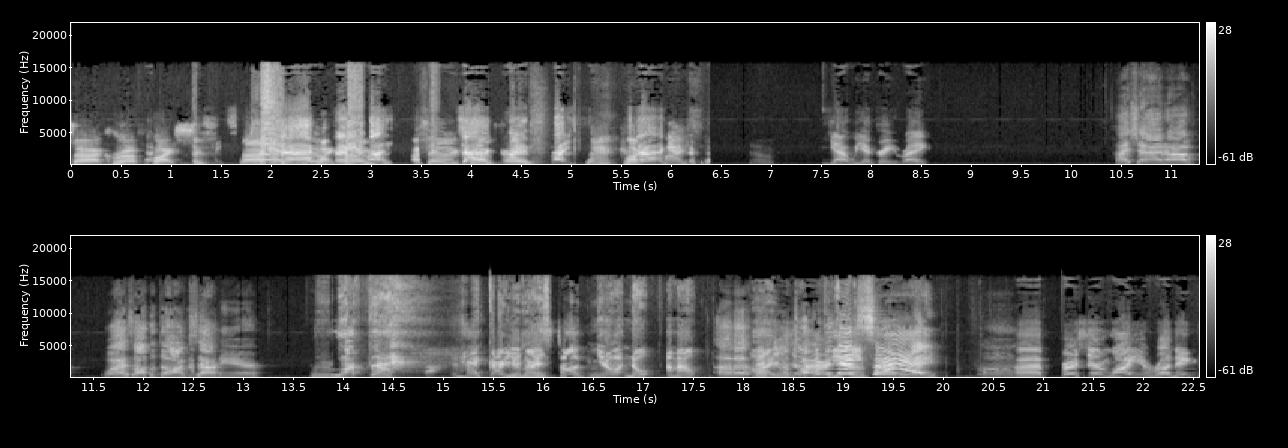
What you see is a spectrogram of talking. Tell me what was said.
Sacrifice. Sacrifice! Sacrifice. Sacrifice! Sacrifice. So, yeah, we agree, right? Hi, Shadow! Why is all the dogs out here? What the heck are you guys talking? You know what? No, I'm out. Uh, This what, is what our did they tea say? Um, Uh, person, why are you running?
